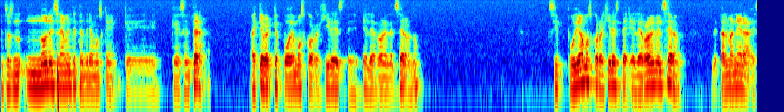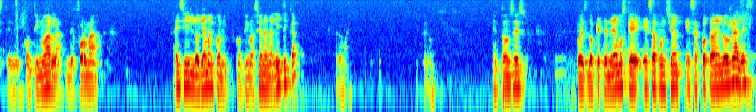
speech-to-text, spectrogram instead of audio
Entonces no, necesariamente tendríamos que, que, se entera hay que ver que podemos corregir este, el error en el cero, ¿no? Si pudiéramos corregir este, el error en el cero, de tal manera este, de continuarla de forma, ahí sí lo llaman con continuación analítica, pero bueno. entonces, pues lo que tendríamos que esa función es acotada en los reales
